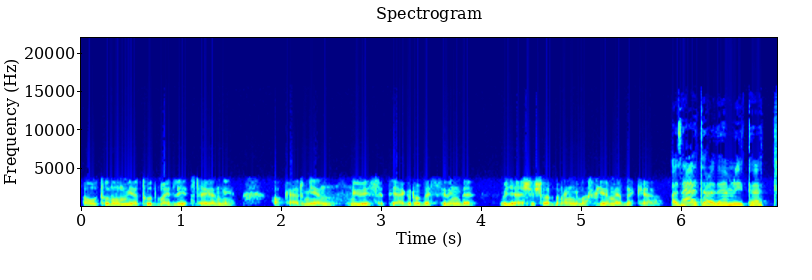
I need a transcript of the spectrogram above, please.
autonómia tud majd létrejönni. Akármilyen művészeti ágról beszélünk, de ugye elsősorban engem a film érdekel. Az általad említett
